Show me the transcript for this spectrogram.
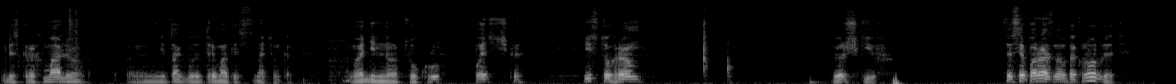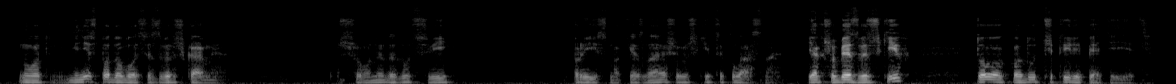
Без крахмалю е, не так буде триматись начинка. Ванільного цукру пачечка і 100 грам вершків. Це все по-разному так роблять. Ну от мені сподобалося з вершками, що вони дадуть свій присмак. Я знаю, що вершки це класно. Якщо без вершків, то кладуть 4-5 яєць.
